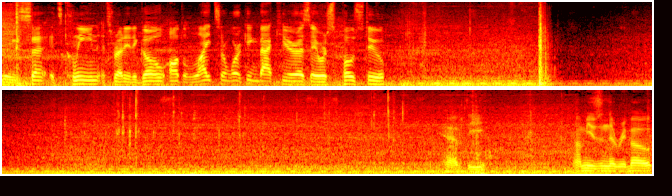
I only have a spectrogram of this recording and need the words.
Everything's set, it's clean, it's ready to go. All the lights are working back here as they were supposed to. Have the, I'm using the remote.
